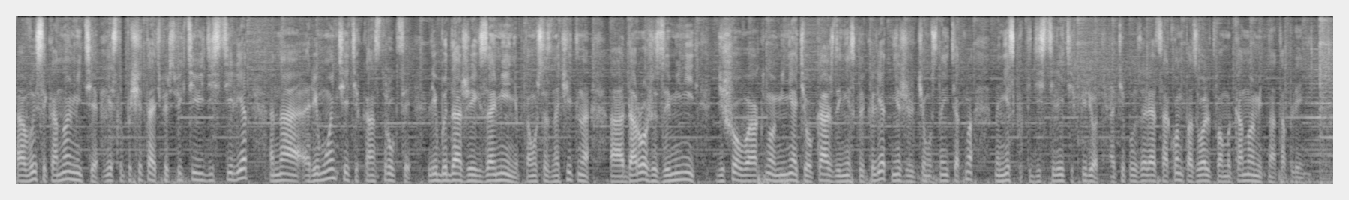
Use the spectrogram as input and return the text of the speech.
вы сэкономите, если посчитать в перспективе 10 лет, на ремонте этих конструкций, либо даже их замене потому что значительно а, дороже заменить дешевое окно, менять его каждые несколько лет, нежели чем установить окно на несколько десятилетий вперед. А теплоизоляция окон позволит вам экономить на отоплении.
